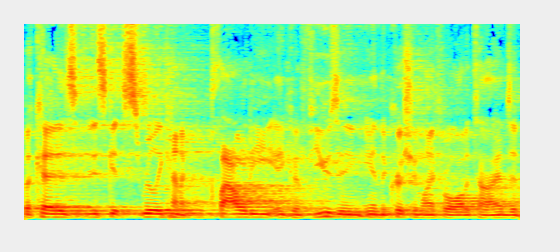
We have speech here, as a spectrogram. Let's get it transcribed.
Because this gets really kind of cloudy and confusing in the Christian life for a lot of times. And,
